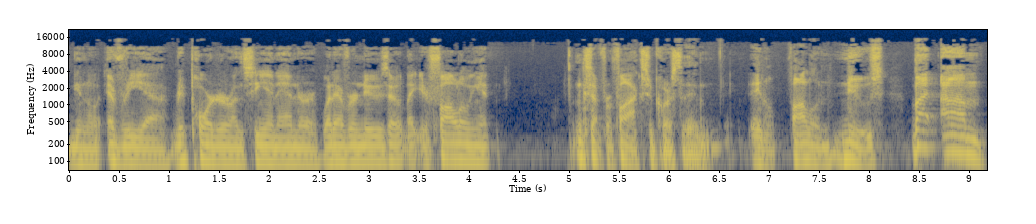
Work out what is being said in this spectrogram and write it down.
you know, every uh, reporter on CNN or whatever news outlet you're following it, except for Fox, of course. They they don't follow news, but um,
